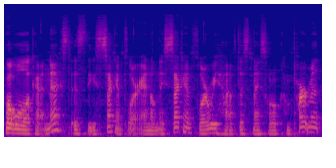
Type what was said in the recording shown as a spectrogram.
what we'll look at next is the second floor, and on the second floor we have this nice little compartment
